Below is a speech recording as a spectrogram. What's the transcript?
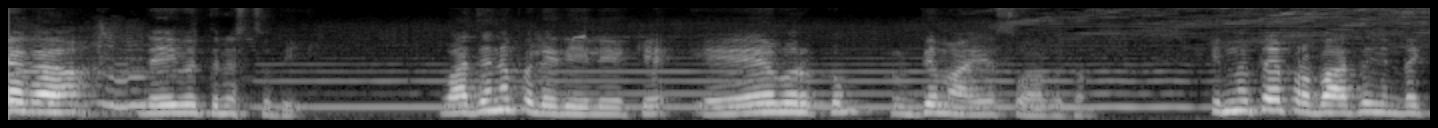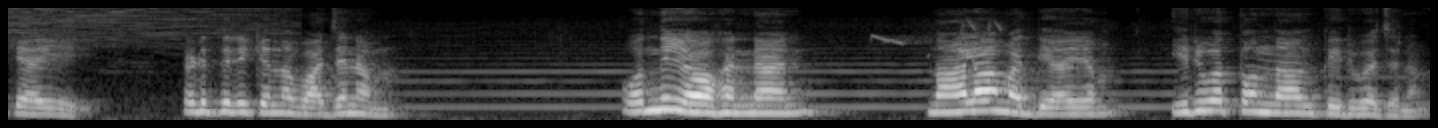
ത്രിയേക ദൈവത്തിന് സ്തുതി. വചനപുലരിയിലേക്ക് ഏവർക്കും ഹൃദ്യമായ സ്വാഗതം. ഇന്നത്തെ പ്രഭാത ചിന്തയ്ക്കായി എടുത്തിരിക്കുന്ന വചനം ഒന്ന് യോഹന്നാൻ നാലാം അധ്യായം ഇരുപത്തൊന്നാം തിരുവചനം.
